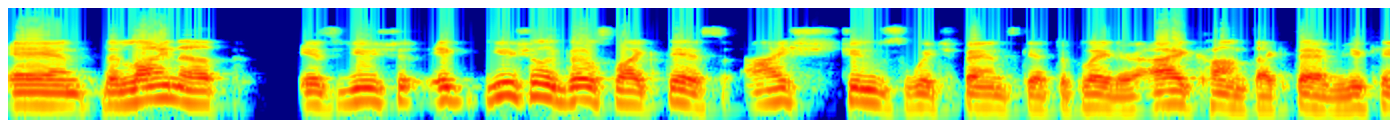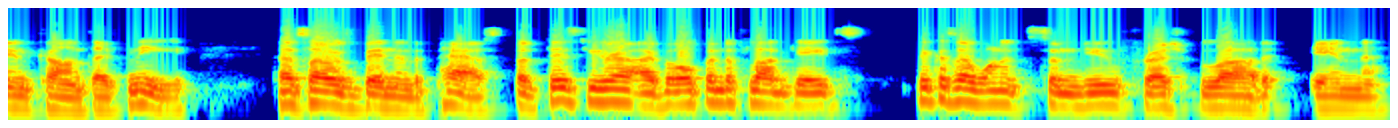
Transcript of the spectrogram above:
And the lineup is usually it usually goes like this. I choose which bands get to play there. I contact them. You can't contact me. That's how it's been in the past. But this year I've opened the floodgates because I wanted some new fresh blood in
